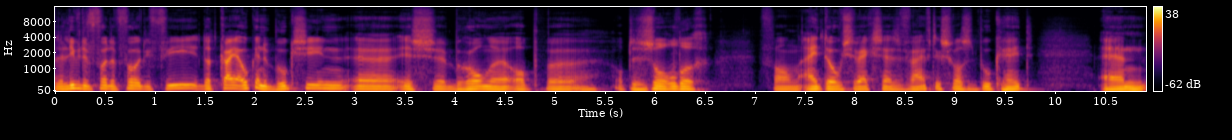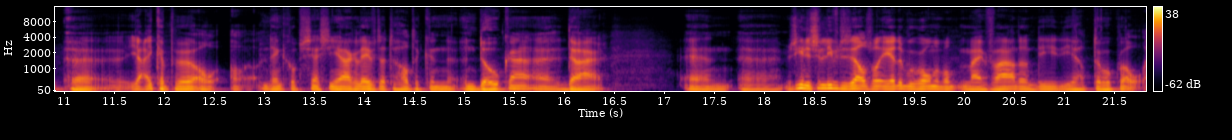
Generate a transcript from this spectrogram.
de liefde voor de fotografie, dat kan je ook in het boek zien, uh, is begonnen op, op de zolder van Eindhovenweg 56, zoals het boek heet. En ja, ik heb al, al, denk ik op 16 jaar dat had ik een, een doka daar. En misschien is de liefde zelfs wel eerder begonnen, want mijn vader die, die had toch ook wel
